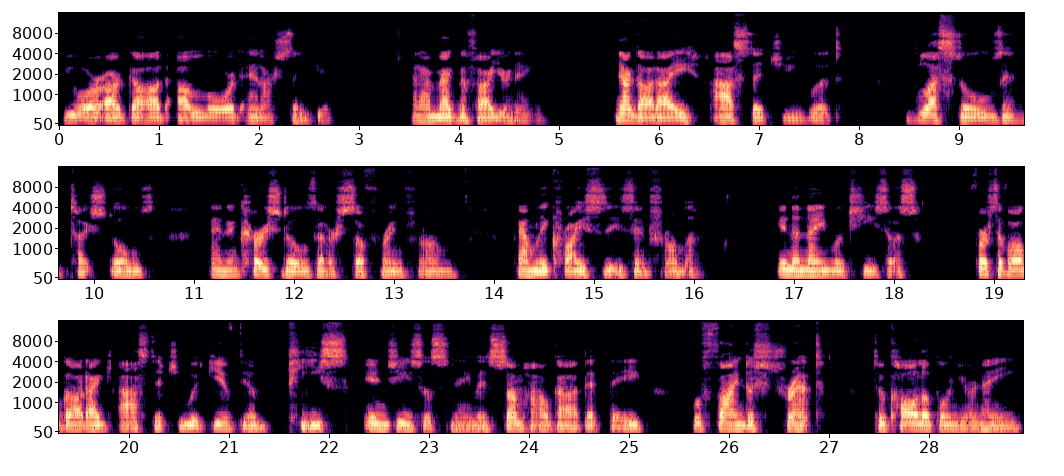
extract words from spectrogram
You are our God, our Lord, and our Savior. And I magnify your name. Now, God, I ask that you would bless those and touch those and encourage those that are suffering from family crises and trauma in the name of Jesus. First of all, God, I ask that you would give them peace in Jesus' name and somehow, God, that they will find the strength to call upon your name,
